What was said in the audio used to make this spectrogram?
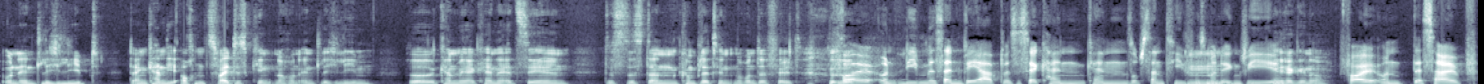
unendlich liebt, dann kann die auch ein zweites Kind noch unendlich lieben. So kann mir ja keiner erzählen, dass das dann komplett hinten runterfällt. Voll. Und lieben ist ein Verb. Es ist ja kein, kein Substantiv, was man mhm. irgendwie. Ja, genau. Voll. Und deshalb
